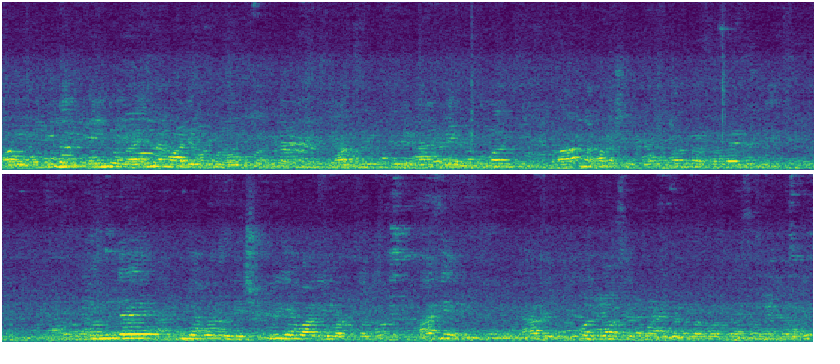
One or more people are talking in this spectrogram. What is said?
ನಾವು ಒಂದಕ್ಕೊಂದು ಲೈನ ಮಾಡಿಕೊಂಡು ಹೋಗ್ಬಾರ್ದು ನಮ್ಮ ಭಾಷೆ ಸಮಯದಲ್ಲಿ ಒಂದೊಂದೇ ಅಂಗಗಳು ನಿಷ್ಕ್ರಿಯವಾಗಿ ಬರ್ತದೋ, ಹಾಗೆ ನಾಳೆ ಉಪನ್ಯಾಸನೆ ಮಾಡಿಕೊಂಡು ಬರುವಂತಹ ಸಮಯದಲ್ಲಿ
